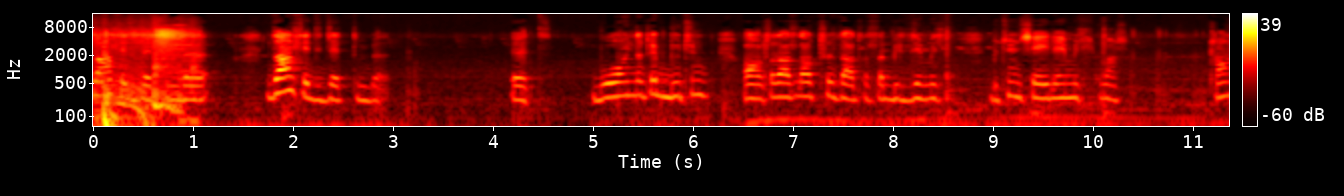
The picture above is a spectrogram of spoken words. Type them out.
Dans edecektim be. Dans edecektim be. Evet. Bu oyunda da bütün arkadaşlar tır zaten bildiğimiz bütün şeylerimiz var. Tam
